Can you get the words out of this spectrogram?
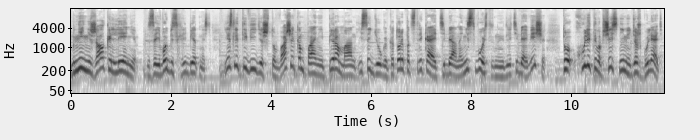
Мне не жалко Лени за его бесхребетность. Если ты видишь, что в вашей компании пироман и садюга, который подстрекает тебя на несвойственные для тебя вещи, то хули ты вообще с ними идешь гулять?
